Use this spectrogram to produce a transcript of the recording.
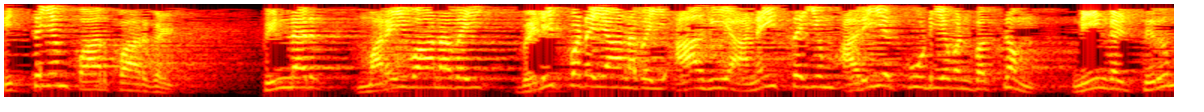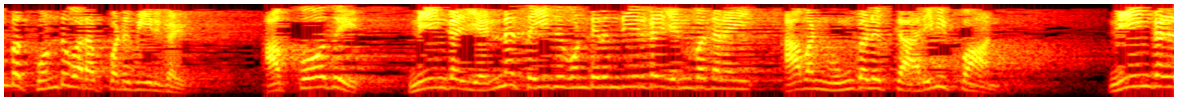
நிச்சயம் பார்ப்பார்கள். பின்னர் மறைவானவை வெளிப்படையானவை ஆகிய அனைத்தையும் அறியக்கூடியவன் பக்கம் நீங்கள் திரும்ப கொண்டு வரப்படுவீர்கள். அப்போது நீங்கள் என்ன செய்து கொண்டிருந்தீர்கள் என்பதனை அவன் உங்களுக்கு அறிவிப்பான். நீங்கள்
